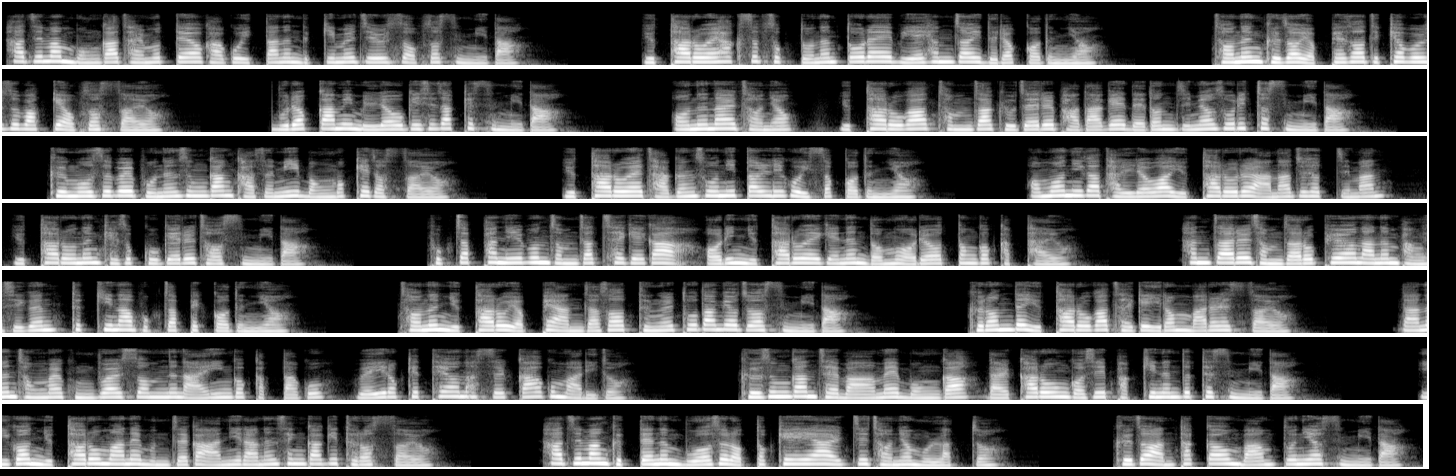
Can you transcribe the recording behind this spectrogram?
하지만 뭔가 잘못되어 가고 있다는 느낌을 지울 수 없었습니다. 유타로의 학습 속도는 또래에 비해 현저히 느렸거든요. 저는 그저 옆에서 지켜볼 수밖에 없었어요. 무력감이 밀려오기 시작했습니다. 어느 날 저녁, 유타로가 점자 교재를 바닥에 내던지며 소리쳤습니다. 그 모습을 보는 순간 가슴이 먹먹해졌어요. 유타로의 작은 손이 떨리고 있었거든요. 어머니가 달려와 유타로를 안아주셨지만 유타로는 계속 고개를 저었습니다. 복잡한 일본 점자 체계가 어린 유타로에게는 너무 어려웠던 것 같아요. 한자를 점자로 표현하는 방식은 특히나 복잡했거든요. 저는 유타로 옆에 앉아서 등을 토닥여 주었습니다. 그런데 유타로가 제게 이런 말을 했어요. 나는 정말 공부할 수 없는 아이인 것 같다고 왜 이렇게 태어났을까 하고 말이죠. 그 순간 제 마음에 뭔가 날카로운 것이 박히는 듯 했습니다. 이건 유타로만의 문제가 아니라는 생각이 들었어요. 하지만 그때는 무엇을 어떻게 해야 할지 전혀 몰랐죠. 그저 안타까운 마음뿐이었습니다.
